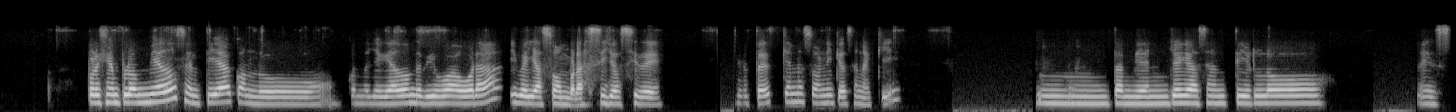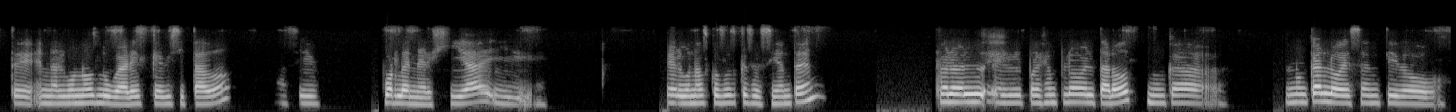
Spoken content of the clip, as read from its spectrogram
por ejemplo, miedo sentía cuando, cuando llegué a donde vivo ahora y veía sombras y yo así de, ¿ustedes quiénes son y qué hacen aquí? Mm, también llegué a sentirlo este, en algunos lugares que he visitado, así por la energía y algunas cosas que se sienten. Pero el, por ejemplo, el tarot nunca, nunca lo he sentido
